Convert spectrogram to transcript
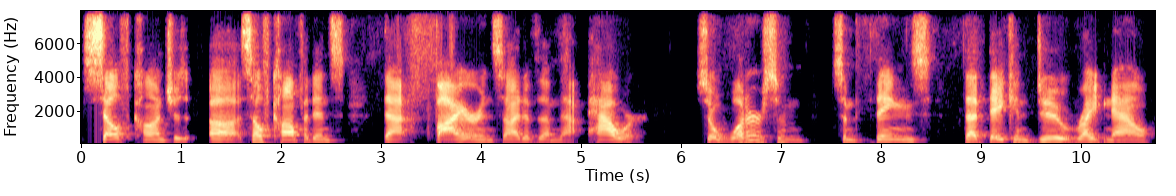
self-conscious, uh, self-confidence, that fire inside of them, that power. So, what are some some things that they can do right now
